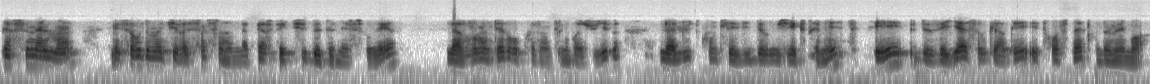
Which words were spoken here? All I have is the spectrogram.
personnellement, mes sources de motivation sont la perspective de donner le sourire, la volonté de représenter une voix juive, la lutte contre les idéologies extrémistes et de veiller à sauvegarder et transmettre nos mémoires.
